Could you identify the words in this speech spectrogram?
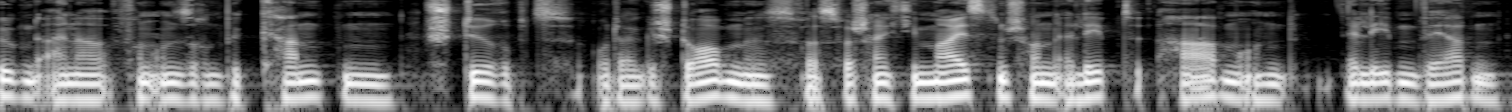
irgendeiner von unseren Bekannten stirbt oder gestorben ist, was wahrscheinlich die meisten schon erlebt haben und erleben werden,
